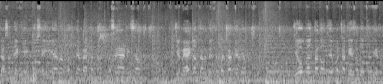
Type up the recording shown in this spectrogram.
ਪ੍ਰਸ਼ਾਸਨ ਦੇਖੇ, ਉਹ ਸਹੀ ਹੈ ਉਹ ਗਲਤ ਹੈ ਬੈਠਾ ਅੰਦਰ ਕਸੇ ਐਂਡੀ ਸਾਹਿਬ। ਜੇ ਮੈਂ ਗਲਤ ਹਾਂ, ਤਾਂ ਮੇਰੇ ਤੇ ਬੱਚਾ ਦੇ ਦਿਓ। ਜੇ ਉਹ ਗਲਤ ਹੈ ਤਾਂ ਉੱਥੇ ਬੱਚਾ ਦੇ ਸਕਦਾ, ਉੱਥੇ ਦੇ ਦਿਓ।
